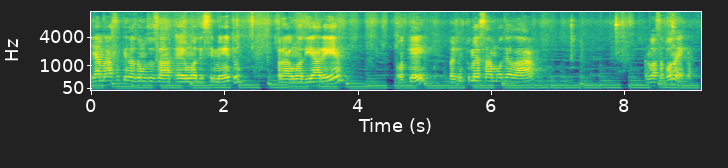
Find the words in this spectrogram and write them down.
E a massa que nós vamos usar é uma de cimento para uma de areia, ok? Para a gente começar a modelar a nossa boneca.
